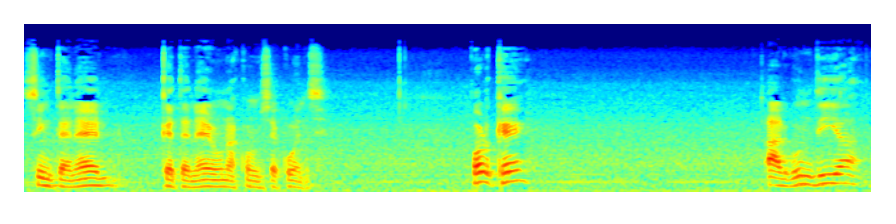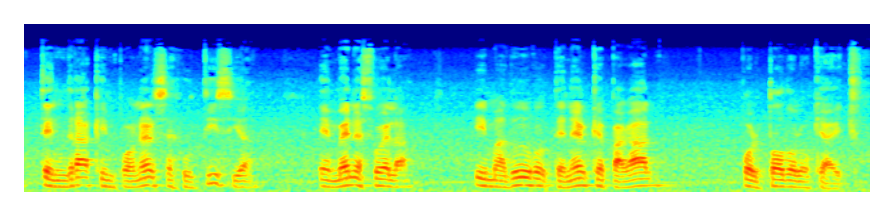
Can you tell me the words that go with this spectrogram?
sin tener que tener una consecuencia. Porque algún día tendrá que imponerse justicia en Venezuela y Maduro tener que pagar por todo lo que ha hecho.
